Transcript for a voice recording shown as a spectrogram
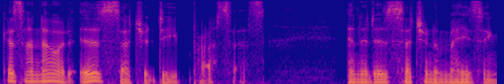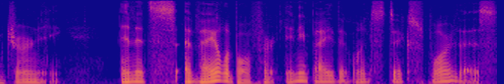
because I know it is such a deep process and it is such an amazing journey. And it's available for anybody that wants to explore this.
